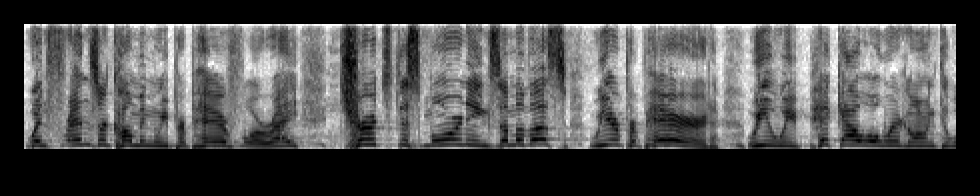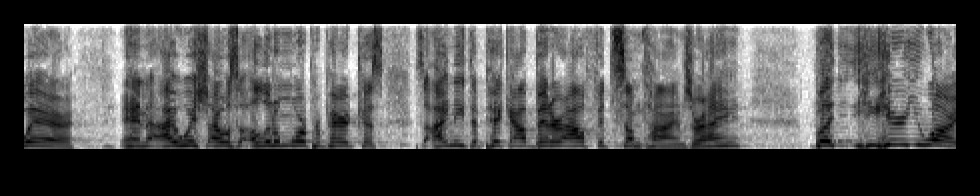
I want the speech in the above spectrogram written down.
when friends are coming, we prepare for, right? Church this morning, some of us, we are prepared. We, we pick out what we're going to wear. And I wish I was a little more prepared because I need to pick out better outfits sometimes, right? But here you are.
